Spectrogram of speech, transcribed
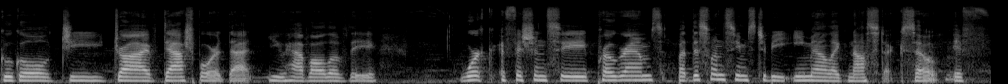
Google G Drive dashboard that you have all of the work efficiency programs, but this one seems to be email agnostic. So mm-hmm. if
